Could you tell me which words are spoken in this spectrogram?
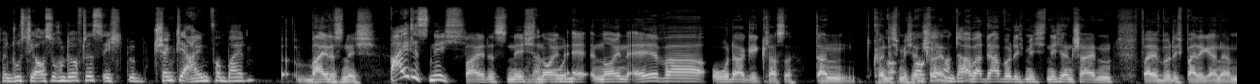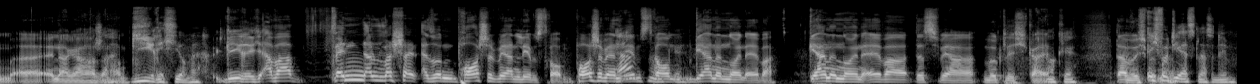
wenn du es dir aussuchen dürftest. Ich schenke dir einen von beiden. Beides nicht. Beides nicht. Beides nicht. Oder 9, Boden. El- 9 11er oder G-Klasse. Dann könnte ich mich okay, entscheiden. Aber da würde ich mich nicht entscheiden, weil würde ich beide gerne im, äh, in der Garage haben. Gierig, Junge. Gierig. Aber wenn dann wahrscheinlich, also ein Porsche wäre ein Lebenstraum. Porsche wäre ein Ja? Lebenstraum. Okay. Gerne ein 911er. Gerne ein 911er. Das wäre wirklich geil. Okay. Da würde ich, Ich würde die. S-Klasse nehmen.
